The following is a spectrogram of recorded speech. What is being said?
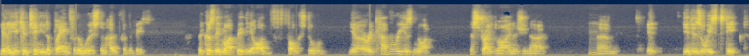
you know you continue to plan for the worst and hope for the best, because there might be the odd false dawn. You know, a recovery is not a straight line, as you know. Mm. Um, it it is always stepped,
